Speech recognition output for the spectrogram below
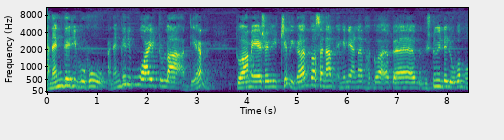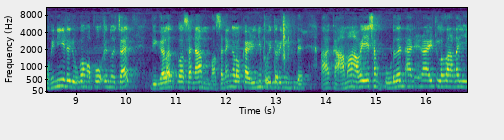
അനങ്കരിപുഹു അനങ്കരിപുവായിട്ടുള്ള അദ്ദേഹം ത്വാമേഷ വീക്ഷ്യ വികളദ്വസനം എങ്ങനെയാണ് ഭഗവാ വിഷ്ണുവിന്റെ രൂപം മോഹിനിയുടെ രൂപം അപ്പോൾ എന്ന് വെച്ചാൽ വികളദ്വസനം വസനങ്ങളൊക്കെ അഴിഞ്ഞു പോയി തുടങ്ങിയിട്ടുണ്ട്. ആ കാമ ആവേശം കൂടുതൽ ആയിട്ടുള്ളതാണ് ഈ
